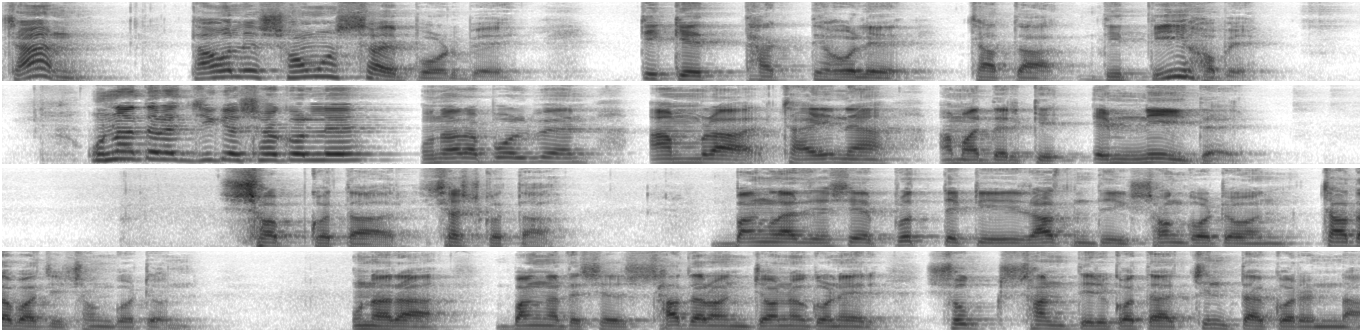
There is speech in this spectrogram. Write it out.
চান, তাহলে সমস্যায় পড়বে। টিকে থাকতে হলে চাঁদা দিতেই হবে। ওনাদের জিজ্ঞাসা করলে ওনারা বলবেন আমরা চাই না আমাদেরকে এমনিই দেয়। সব কথার শেষ কথা, বাংলাদেশের প্রত্যেকটি রাজনৈতিক সংগঠন, চাঁদাবাজি সংগঠন ওনারা বাংলাদেশের সাধারণ জনগণের সুখ শান্তির কথা চিন্তা করেন না।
